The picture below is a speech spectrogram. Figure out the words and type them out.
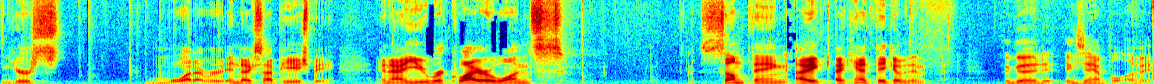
your whatever, index.php. And now you require once something, I, I can't think of an, a good example of it.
